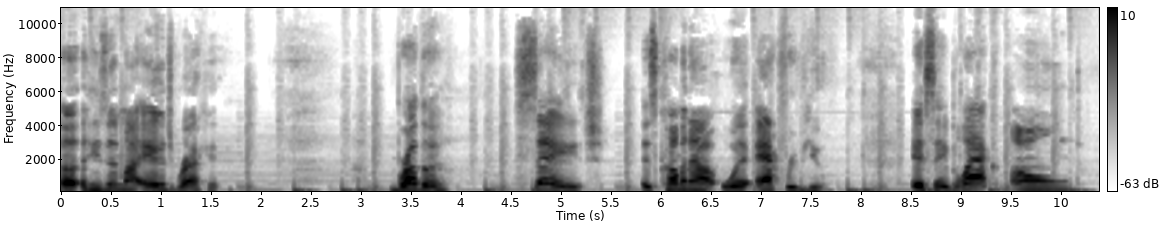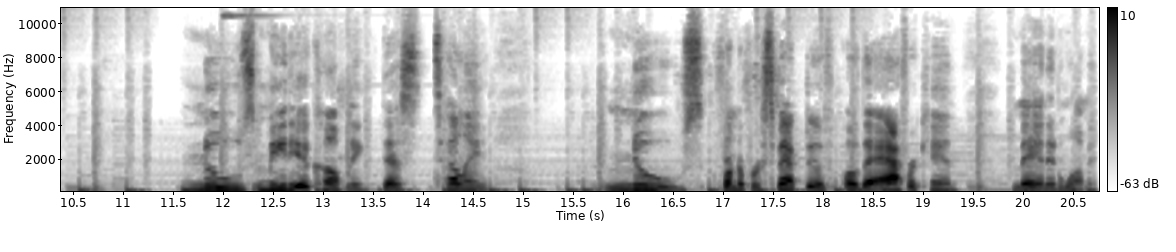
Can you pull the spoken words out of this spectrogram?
uh, he's in my age bracket. Brother Sage is coming out with AfriView. It's a black owned news media company that's telling news from the perspective of the African man and woman.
